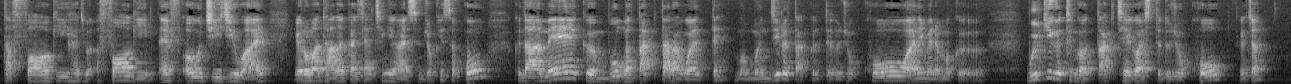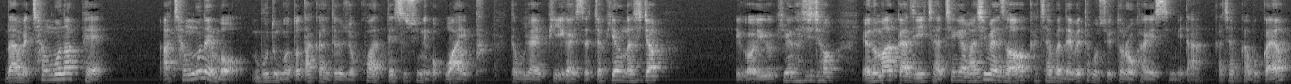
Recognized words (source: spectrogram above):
다 foggy 하지만 foggy, f-o-g-g-y 여러만 단어까지 잘 챙겨가셨으면 좋겠었고 그 다음에 그 무언가 닦다라고 할 때 뭐 먼지를 닦을 때도 좋고 아니면 뭐그 물기 같은 거 딱 제거하실 때도 좋고 그죠? 그 다음에 창문 앞에 아 창문에 뭐 묻은 것도 닦을 때도 좋고 할 때 쓸 수 있는 거 wipe, w-i-p-가 있었죠. 기억나시죠? 이거 이거 기억나시죠? 연음악까지 잘 챙겨가시면서 같이 한번 내뱉어 볼 수 있도록 하겠습니다. 같이 한번 가볼까요?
